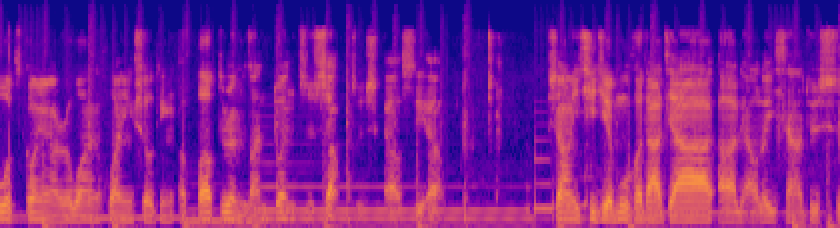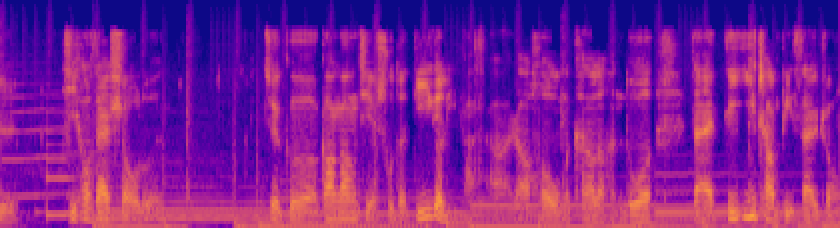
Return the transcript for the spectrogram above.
What's going on, everyone？欢迎收听 Above the Rim 蓝端之上，这是 LCL。上一期节目和大家啊聊了一下，就是季后赛首轮这个刚刚结束的第一个礼拜啊，然后我们看到了很多在第一场比赛中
